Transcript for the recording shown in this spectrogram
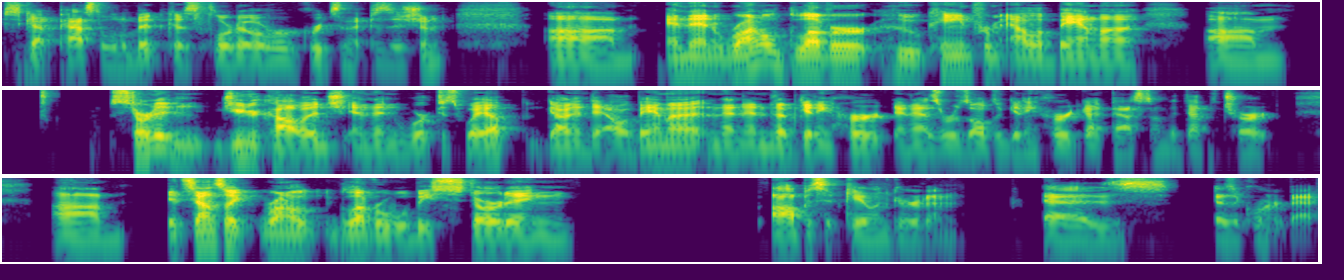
just got passed a little bit because Florida over recruits in that position. Um, and then Ronald Glover, who came from Alabama, um, started in junior college and then worked his way up, got into Alabama, and then ended up getting hurt. And as a result of getting hurt, got passed on the depth chart. Um, it sounds like Ronald Glover will be starting opposite Kalon Gervin as as a cornerback.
